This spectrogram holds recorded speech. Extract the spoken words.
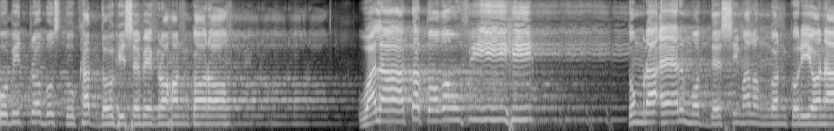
পবিত্র বস্তু খাদ্য হিসেবে গ্রহণ করো। ওয়ালা ফীহি, তোমরা এর মধ্যে সীমা লঙ্ঘন করিও না।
